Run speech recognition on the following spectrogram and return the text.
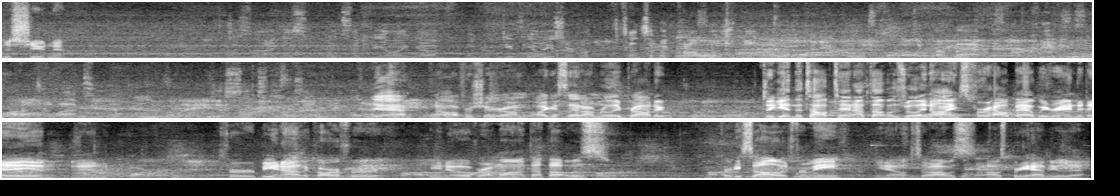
just shooting it. Just, I guess, what's the feeling of? Do you feel any sort of sense of accomplishment to come back Yeah, no, for sure. I'm, like I said, I'm really proud to to get in the top ten. I thought was really nice for how bad we ran today, and, and for being out of the car for you know over a month. I thought was pretty solid for me. You know, so I was I was pretty happy with that.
